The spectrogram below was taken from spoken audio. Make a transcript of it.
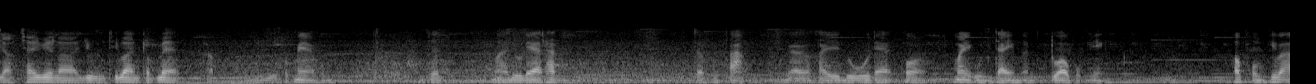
อยากใช้เวลาอยู่ที่บ้านกับแม่ ครับผมอยู่กับแม่ผมผมจะมาดูแลท่านแต่ผมฝากเดี๋ยวใครดูแลก็ไม่อุ่นใจเหมือนตัวผมเอง เพราะผมคิดว่า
